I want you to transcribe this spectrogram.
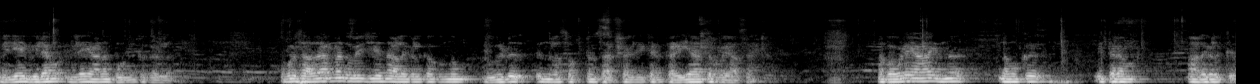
വലിയ വില വിലയാണ് ഭൂമിക്കൊക്കെ ഉള്ളത്. അപ്പോൾ സാധാരണ തൊഴിൽ ചെയ്യുന്ന ആളുകൾക്കൊന്നും വീട് എന്നുള്ള സ്വപ്നം സാക്ഷാത്കരിക്കാൻ കഴിയാത്ത പ്രയാസമാണ് അപ്പോൾ അവിടെയാണ് ഇന്ന് നമുക്ക് ഇത്തരം ആളുകൾക്ക്.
